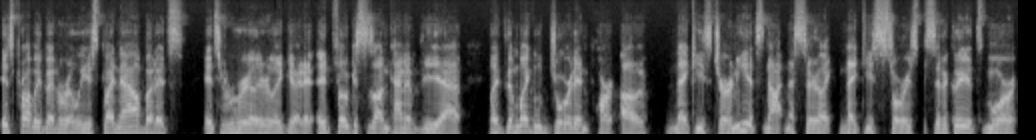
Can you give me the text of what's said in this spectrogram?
it's probably been released by now. But it's it's really really good. It, it focuses on kind of the uh, like the Michael Jordan part of Nike's journey. It's not necessarily like Nike's story specifically. It's more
